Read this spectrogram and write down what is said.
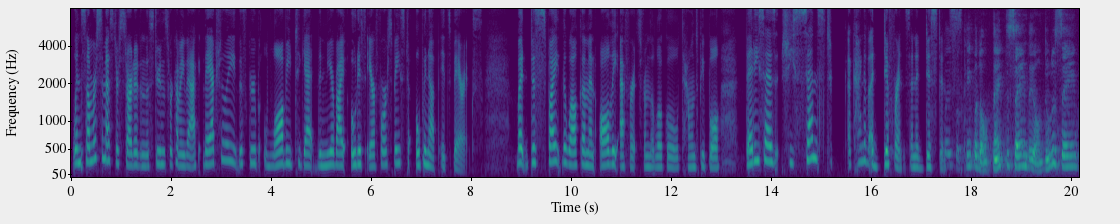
when summer semester started and the students were coming back, they actually, this group lobbied to get the nearby Otis Air Force Base to open up its barracks. But despite the welcome and all the efforts from the local townspeople, Betty says she sensed a kind of a difference and a distance. People don't think the same, they don't do the same.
